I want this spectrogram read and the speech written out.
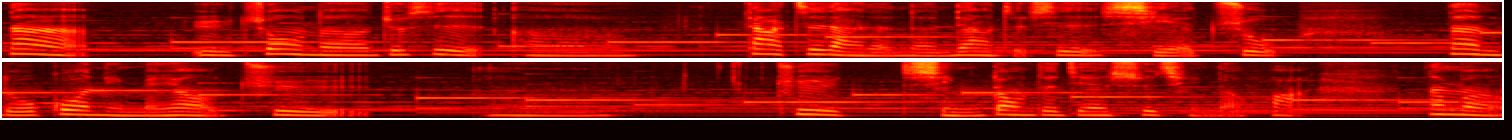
那宇宙呢，就是嗯，大自然的能量只是协助。那如果你没有去嗯去行动这件事情的话，那么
